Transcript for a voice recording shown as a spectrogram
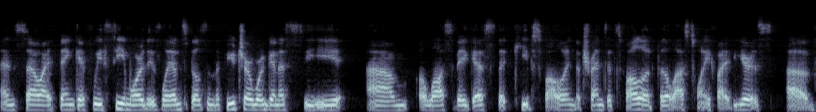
And so I think if we see more of these lands bills in the future, we're going to see um, a Las Vegas that keeps following the trends it's followed for the last 25 years of,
